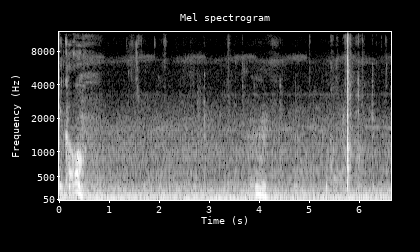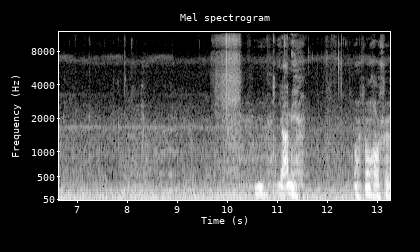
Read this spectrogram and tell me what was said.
一口，嗯，嗯，亚米，哦，真好吃。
